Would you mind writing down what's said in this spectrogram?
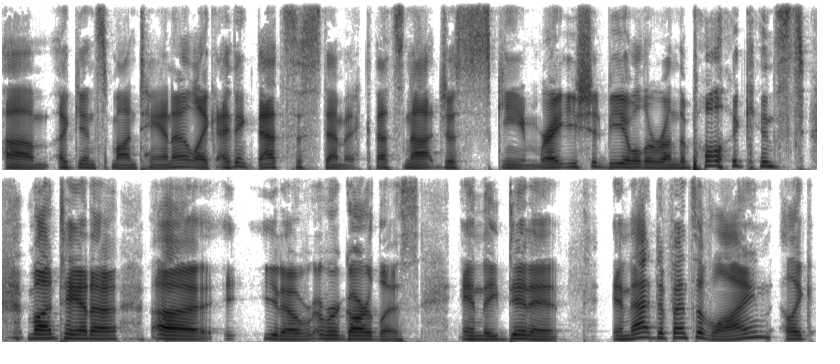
um, against Montana. Like I think that's systemic. That's not just scheme, right? You should be able to run the ball against Montana, uh, you know, regardless. And they didn't. And that defensive line, like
